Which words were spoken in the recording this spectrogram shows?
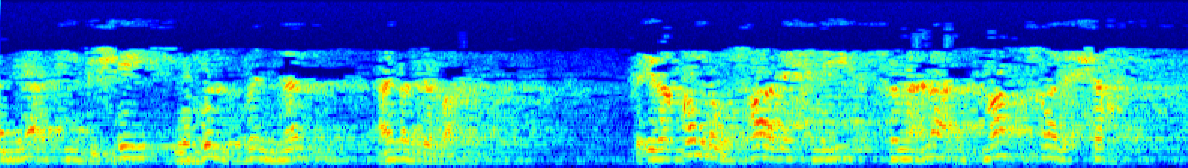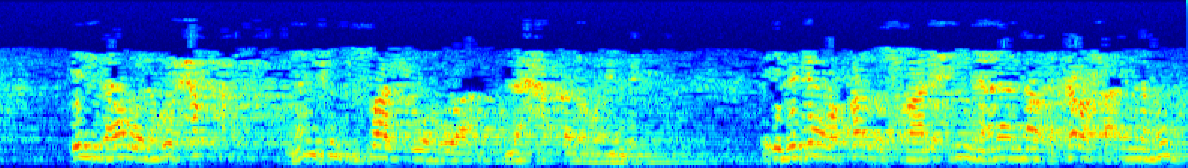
أن يأتي بشيء يدل ضمنا على الرضا فإذا قال له صالح لي فمعناه أنت ما تصالح شخص. إلا وله حق. ما يمكن تصالح وهو لا حق له عندك. فإذا جاء وقال لي معناه أنه اعترف أنه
